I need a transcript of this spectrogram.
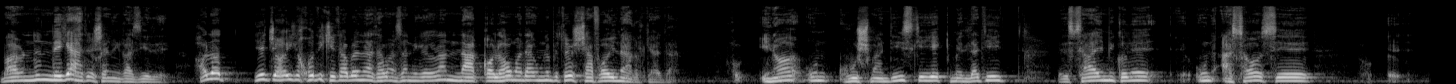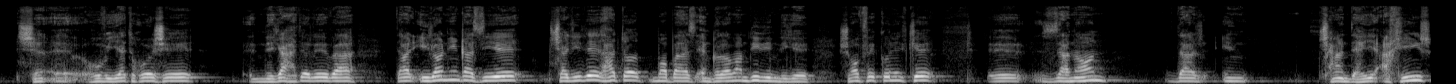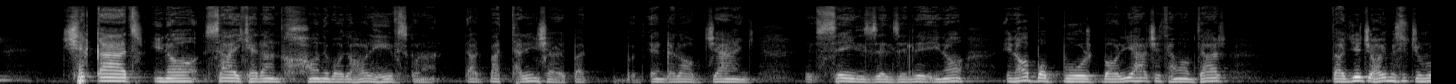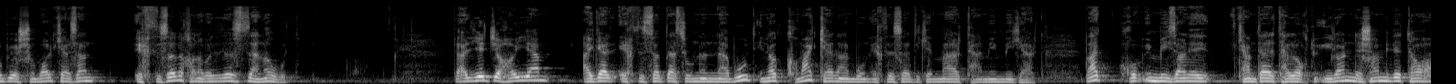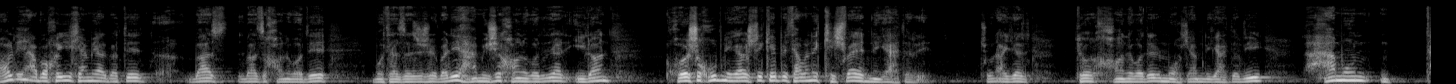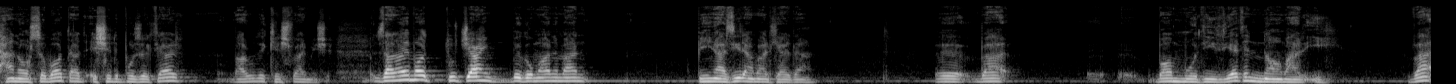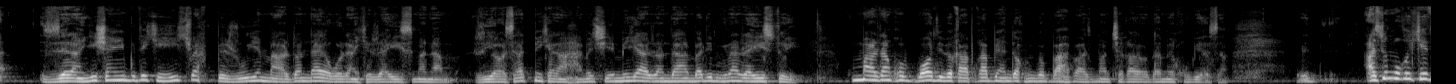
مردم نگه داشتن این قضیه حالا یه جایی که خودی کتاب نتوانستن نگه دارن نقال ها اومدن اونو به طور شفایی نقل کردن. خب اینا اون هوشمندی است که یک ملتی سعی می‌کنه اون اساس هویت خودش نگه داره و در ایران این قضیه شدیده. حتی ما بعد انقلاب هم دیدیم دیگه. شما فکر کنید که زنان در این چند دهه اخیر چقدر اینا سعی کردن خانواده ها رو حفظ کنن. در بدترین شرایط بد انقلاب جنگ سیل زلزله اینا. اینا با بردباری هرچه تمامتر در یه جاهایی مثل جنوب یا شمال که اصلا اقتصاد خانواده دست زنا بود. در یه جاهایی هم اگر اقتصاد دست اون نبود اینا کمک کردن به اون اقتصادی که مرد تعمین می‌کرد. بعد خب این میزان کمتر طلاق تو ایران نشان میده تا حال این اواخر کمی البته بعض بعض خانواده متزلزل شده ولی همیشه خانواده در ایران خودش خوب نگه که بتونه کشور نگه داره چون اگر تو خانواده رو محکم نگه داری همون تناسبات در اشد بزرگتر مربوط کشور میشه. زنهای ما تو جنگ به گمان من بی‌نظیر عمل کردن. و با مدیریت نامرئی. و زرنگیش این بوده که هیچ وقت به روی مردان نیاوردن که رئیس منم ریاست می‌کردن همه چیه میگرداندن ولی میگن رئیس توی اون مردم خب بادی به قبقب میانداخت میگه به از من چقدر آدم خوبی هستم. از اون موقع که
